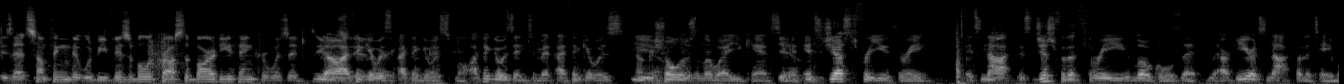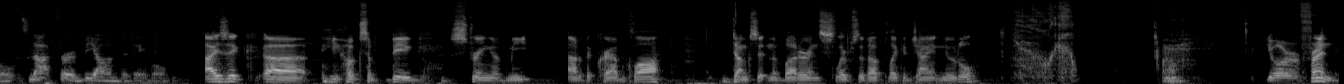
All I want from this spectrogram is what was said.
Is that something that would be visible across the bar? Do you think, or was it? no, I think it was. very- I think it was small. I think it was intimate. I think it was Okay. your shoulders in the way. You can't see Yeah. it. It's just for you three. It's not. It's just for the three locals that are here. It's not for the table. It's not for beyond the table. Isaac, uh, he hooks a big string of meat out of the crab claw, dunks it in the butter, and slurps it up like a giant noodle. Your friend.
